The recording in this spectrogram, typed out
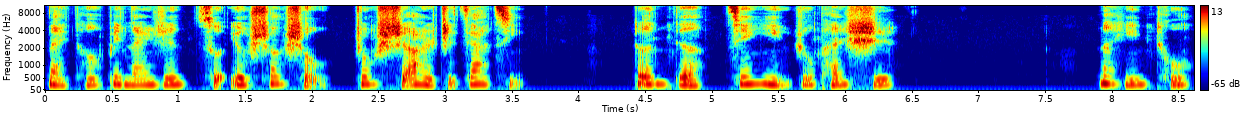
奶头被男人左右双手中十二指夹紧，端得坚硬如磐石。那淫徒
